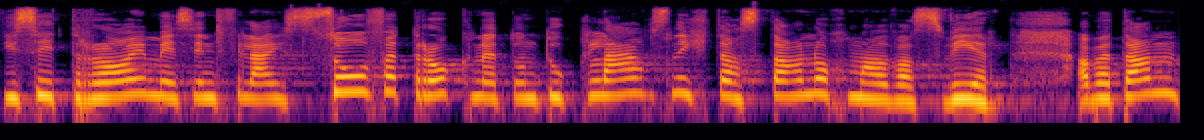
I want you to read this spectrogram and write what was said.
Diese Träume sind vielleicht so vertrocknet und du glaubst nicht, dass da noch mal was wird. Aber dann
